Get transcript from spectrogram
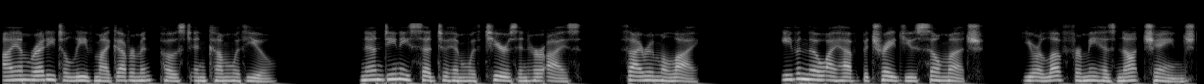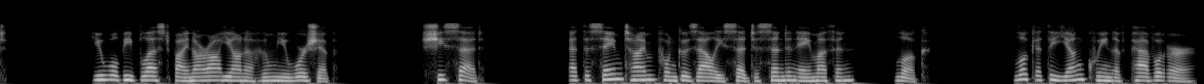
I am ready to leave my government post and come with you. Nandini said to him with tears in her eyes, Thirumalai. Even though I have betrayed you so much, your love for me has not changed. You will be blessed by Narayana whom you worship. She said. At the same time Punguzali said to Sendan Amuthan, Look! Look at the young queen of Pavur.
